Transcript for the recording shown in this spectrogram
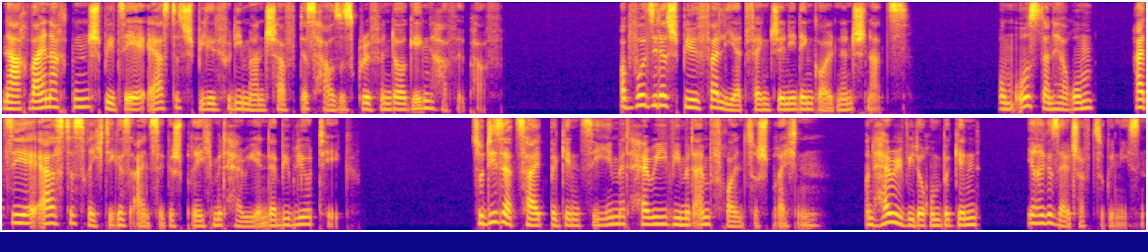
Nach Weihnachten spielt sie ihr erstes Spiel für die Mannschaft des Hauses Gryffindor gegen Hufflepuff. Obwohl sie das Spiel verliert, fängt Ginny den goldenen Schnatz. Um Ostern herum hat sie ihr erstes richtiges Einzelgespräch mit Harry in der Bibliothek. Zu dieser Zeit beginnt sie, mit Harry wie mit einem Freund zu sprechen. Und Harry wiederum beginnt, ihre Gesellschaft zu genießen.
